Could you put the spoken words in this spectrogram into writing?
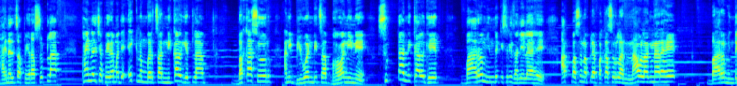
फायनलचा फेरा सुटला. फायनलच्या फेऱ्यामध्ये एक नंबरचा निकाल घेतला. बकासूर आणि भिवंडीचा भवानीने सुट्टा निकाल घेत बारम हिंदकेसरी झालेला आहे. आजपासून आपल्या बकासूरला नाव लागणार आहे. बारम हिंद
